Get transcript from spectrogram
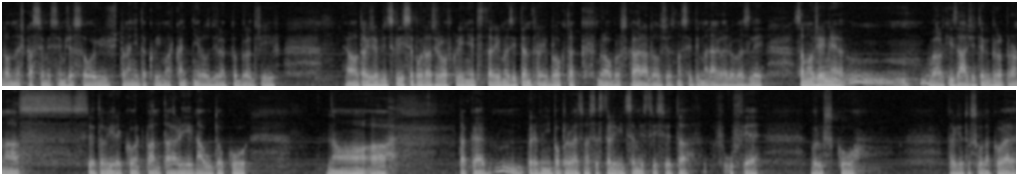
Do dneška si myslím, že jsou, i když to není takový markantní rozdíl, jak to byl dřív. Jo, takže vždycky, když se podařilo vklínit tady mezi ten trojblok, tak byla obrovská radost, že jsme si ty medaile dovezli. Samozřejmě mm, velký zážitek byl pro nás světový rekord Pantály na útoku. No a také první, poprvé jsme se stali více světa v Ufě, v Rusku. Takže to jsou takové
